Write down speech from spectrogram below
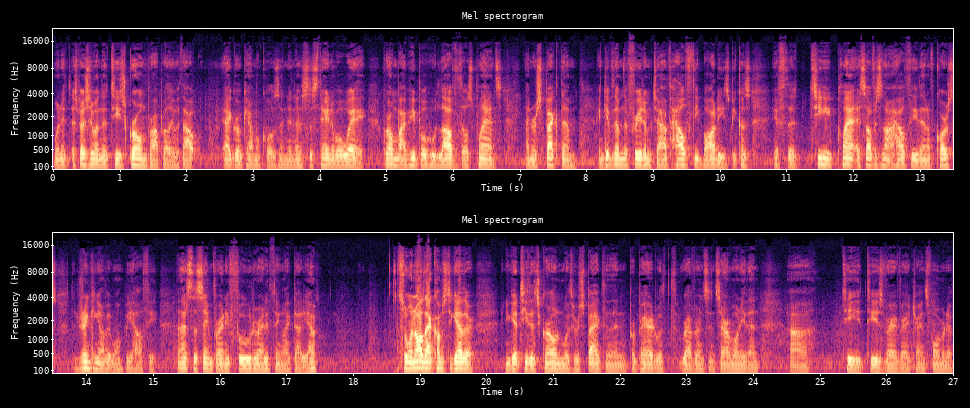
when it, especially when the tea's grown properly without agrochemicals and in a sustainable way, grown by people who love those plants and respect them and give them the freedom to have healthy bodies. Because if the tea plant itself is not healthy, then of course the drinking of it won't be healthy. And that's the same for any food or anything like that, yeah? So when all that comes together, and you get tea that's grown with respect and then prepared with reverence and ceremony, then uh, tea tea is very very transformative.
